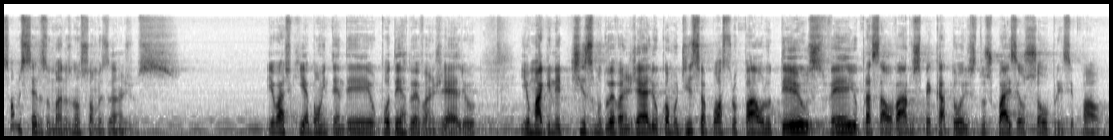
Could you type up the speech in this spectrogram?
Somos seres humanos, não somos anjos. Eu acho que é bom entender o poder do Evangelho e o magnetismo do Evangelho, como disse o apóstolo Paulo: Deus veio para salvar os pecadores, dos quais eu sou o principal.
